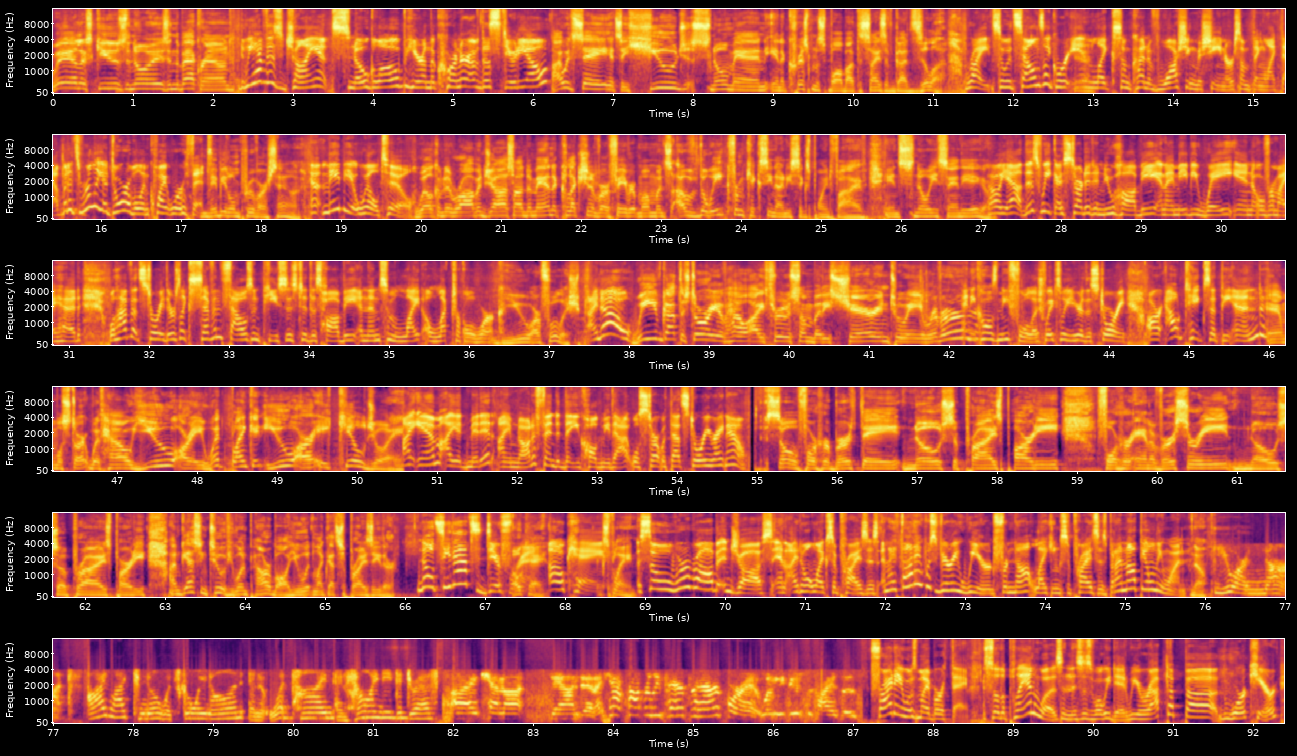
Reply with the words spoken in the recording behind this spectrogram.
Well, excuse the noise in the background. Do we have this giant snow globe here in the corner of the studio? I would say it's a huge snowman in a Christmas ball about the size of Godzilla. Right. So it sounds like we're in Yeah. like some kind of washing machine or something like that, but it's really adorable and quite worth it. Maybe it'll improve our sound. Uh, maybe it will too. Welcome to Rob and Joss on Demand, a collection of our favorite moments of the week from Kixie 96.5 in snowy San Diego. Oh yeah, this week I started a new hobby and I may be way in over my head. We'll have that story. There's like 7,000 pieces to this hobby and then some light electrical work. You are foolish. I know. We've got the story of how I threw somebody's chair into a river. And he calls me foolish. Wait till you hear the story. Our outtakes at the end. And we'll start with how you are a wet blanket, you are a killjoy. I am, I admit it. I am not offended that you called me that. We'll start with that story right now. So for her birthday, no surprise party. For her anniversary, no surprise party. I'm guessing too, if you won Powerball, you wouldn't like that surprise either. No, see, that's different. Okay. Okay. Explain. So we're Rob and Joss, and I don't like surprises. And I thought I was very weird for not liking surprises, but I'm not the only one. No. You are not. I like to know what's going on and at what time and how I need to dress. I cannot stand it. I can't properly prepare prepare for it when we do surprises. Friday was my birthday. So the plan was, and this is what we did we wrapped up uh, work here,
